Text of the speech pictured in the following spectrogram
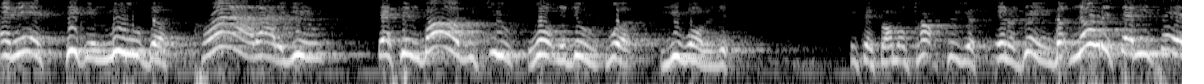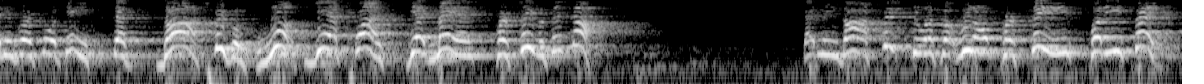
And then he can move the pride out of you that's involved with you wanting to do what you want to do. He said, so I'm going to talk to you in a dream. But notice that he said in verse 14 that God speaketh once, yet twice, yet man perceiveth it not. That means God speaks to us, but we don't perceive what he's saying.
